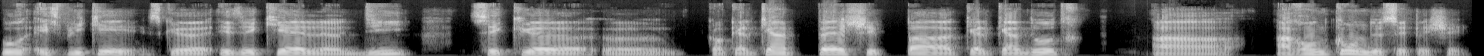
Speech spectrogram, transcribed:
pour expliquer ce que Ézéchiel dit, c'est que euh, quand quelqu'un pêche et pas quelqu'un d'autre à, à rendre compte de ses péchés,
